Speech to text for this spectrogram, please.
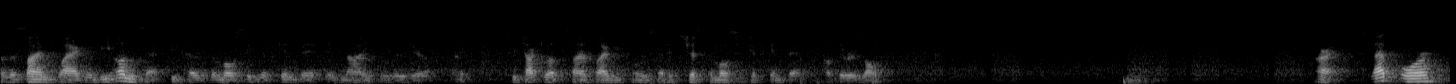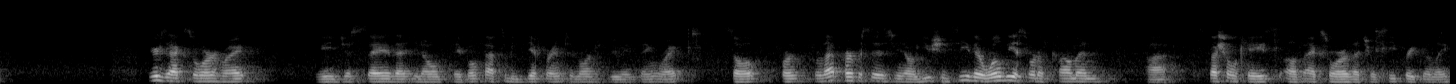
So the sign flag would be unset because the most significant bit is not equal to zero, right? So we talked about the sign flag before. We said it's just the most significant bit of the result. All right, so that's OR. Here's XOR, right? We just say that, you know, they both have to be different in order to do anything, right? So for, for that purposes, you know, you should see there will be a sort of common uh, special case of XOR that you'll see frequently.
